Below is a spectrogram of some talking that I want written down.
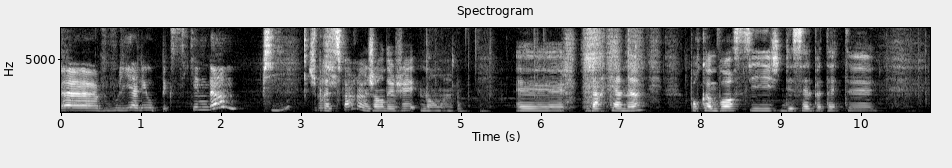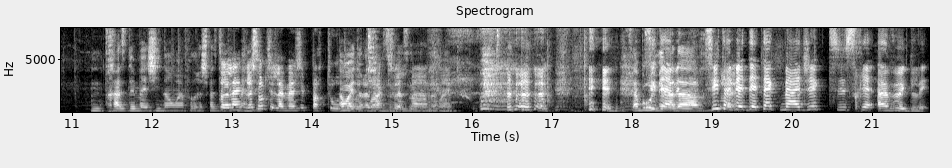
Euh, vous vouliez aller au Pixie Kingdom? Puis, je pourrais-tu faire un genre de jet, non, hein, euh, d'arcana, pour comme voir si je décèle peut-être euh, une trace de magie, non, il faudrait que je fasse des T'as l'impression qu'il y a de la magie partout Ah autour ouais, de t'as toi raison, actuellement. Ouais. Ça brouille Si mes t'avais- radars. Si t'avais Detect Magic, tu serais aveuglé.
